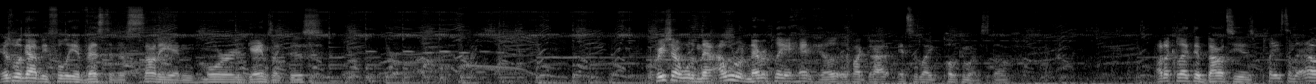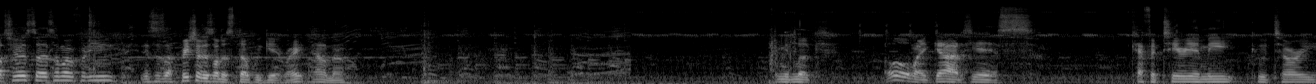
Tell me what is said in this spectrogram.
it's what got me fully invested in Sony and more games like this. Pretty sure I would have I would have never played a handheld if I got into like Pokemon stuff. Auto collected bounty is placed on the outer, so that's somewhere for you. This is I'm pretty sure this is all the stuff we get, right? I don't know. Let me look. Oh my god, yes. Cafeteria meat, Kutari,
